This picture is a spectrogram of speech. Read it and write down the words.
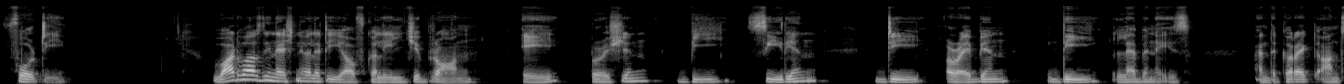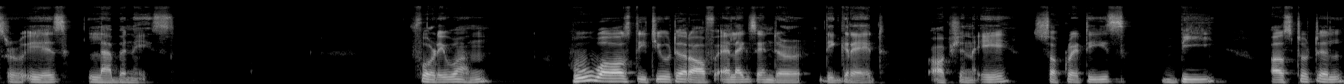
40. What was the nationality of Khalil Gibran? A. Persian. B. Syrian. D. Arabian. D. Lebanese. And the correct answer is Lebanese. 41. Who was the tutor of Alexander the Great? Option A. Socrates. B. Aristotle.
